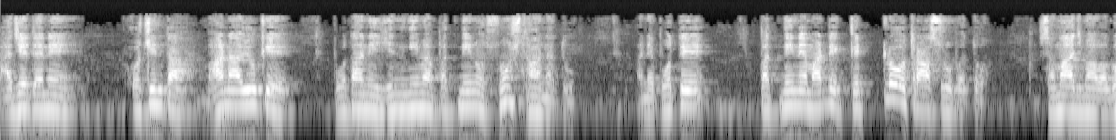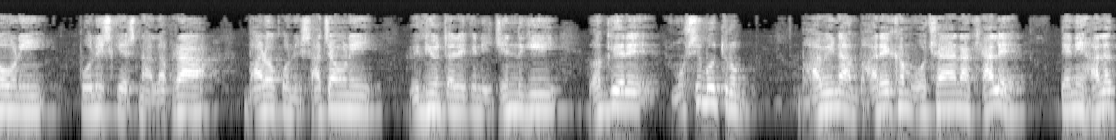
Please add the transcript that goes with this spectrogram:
આજે તેને ઓચિંતા ભાન આવ્યું કે પોતાની જિંદગીમાં પત્નીનું શું સ્થાન હતું અને પોતે પત્નીને માટે કેટલો ત્રાસરૂપ હતો. સમાજમાં વગવણી પોલીસ કેસના લફરા બાળકોની સાચવણી વિદ્યુત તરીકેની જિંદગી વગેરે મુસીબતરૂપ ભાવિના ભારેખમ ઓછાયાના ખ્યાલે તેની હાલત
